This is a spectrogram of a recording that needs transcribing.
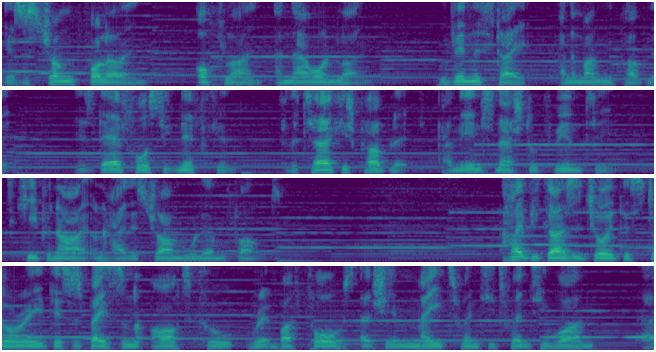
He has a strong following, offline and now online, within the state and among the public. It is therefore significant for the Turkish public and the international community to keep an eye on how this drama will unfold. I hope you guys enjoyed this story. This was based on an article written by Forbes actually in May 2021. Uh,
